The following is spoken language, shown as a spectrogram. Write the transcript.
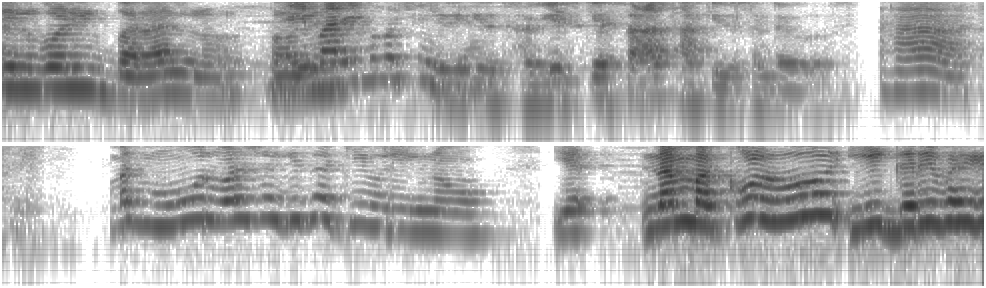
ದಿನಗಳು ಈಗ ಬರಲ್ಲ ನೋಡಿ. ಹಾ. ಮತ್ ಮೂರ್ ವರ್ಷ ಹಗೀಸ್ ಹಾಕಿ ಇವ್ರಿಗೆ ನಾವು. ನಮ್ಮ ಮಕ್ಕಳು ಈ ಗರಿಬಾಗಿ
